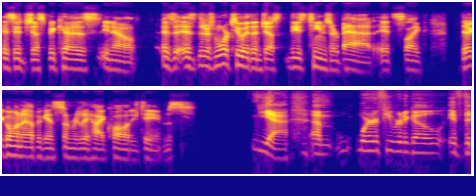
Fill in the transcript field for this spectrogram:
is it just because you know is, is there's more to it than just these teams are bad. It's like they're going up against some really high quality teams Yeah. Um where if you were to go if the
